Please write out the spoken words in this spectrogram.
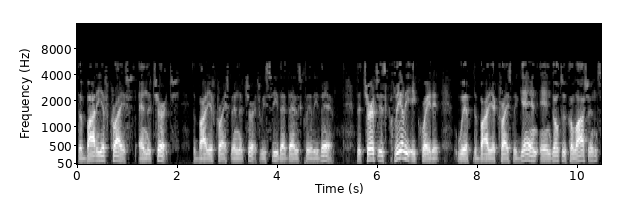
the body of Christ and the church. The body of Christ and the church. We see that that is clearly there. The church is clearly equated with the body of Christ again and go to Colossians,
